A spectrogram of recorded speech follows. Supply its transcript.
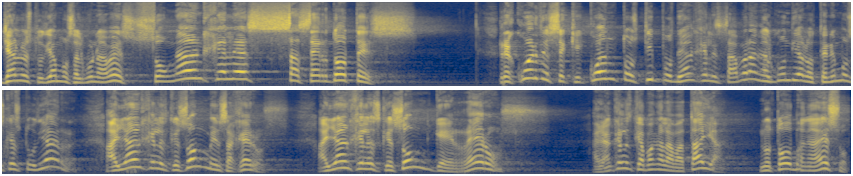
Ya lo estudiamos alguna vez. Son ángeles sacerdotes. Recuérdese que cuántos tipos de ángeles habrán, algún día lo tenemos que estudiar. Hay ángeles que son mensajeros, hay ángeles que son guerreros, hay ángeles que van a la batalla, no todos van a eso.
